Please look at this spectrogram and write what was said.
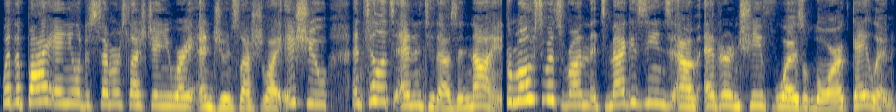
with a biannual December slash January and June slash July issue until its end in 2009. For most of its run, its magazine's um, editor-in-chief was Laura Galen.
